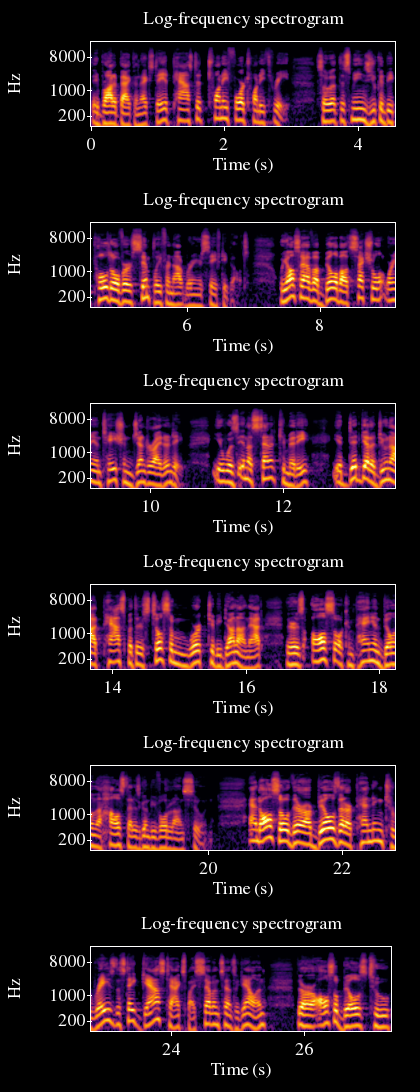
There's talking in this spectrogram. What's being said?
They brought it back the next day. It passed it 24 23. So what this means you can be pulled over simply for not wearing your safety belt. We also have a bill about sexual orientation, gender identity. It was in a Senate committee. It did get a do not pass, but there's still some work to be done on that. There is also a companion bill in the House that is going to be voted on soon. And also, there are bills that are pending to raise the state gas tax by 7 cents a gallon. There are also bills to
